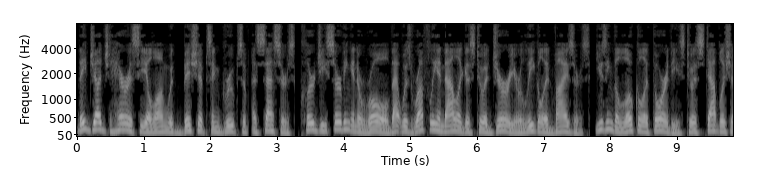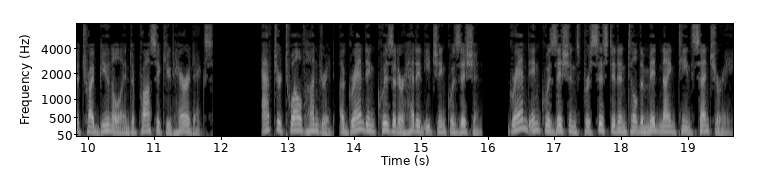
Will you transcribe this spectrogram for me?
They judged heresy along with bishops and groups of assessors clergy serving in a role that was roughly analogous to a jury or legal advisors, using the local authorities to establish a tribunal and to prosecute heretics. After 1200, a Grand Inquisitor headed each inquisition. Grand Inquisitions persisted until the mid-19th century.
